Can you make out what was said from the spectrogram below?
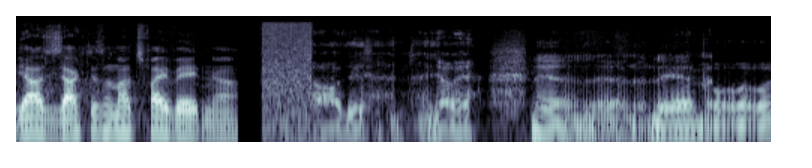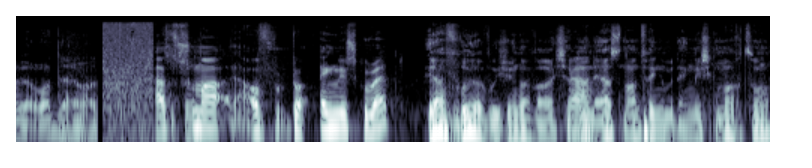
ja, sie sagte, es sind mal zwei Welten, ja. Ja, det, ja, det, det, det och, och där var Hast du schon mal auf Englisch gerappt? Ja, früher, wo ich jünger war. Ich habe Ja. meine ersten Anfänge mit Englisch gemacht, so.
